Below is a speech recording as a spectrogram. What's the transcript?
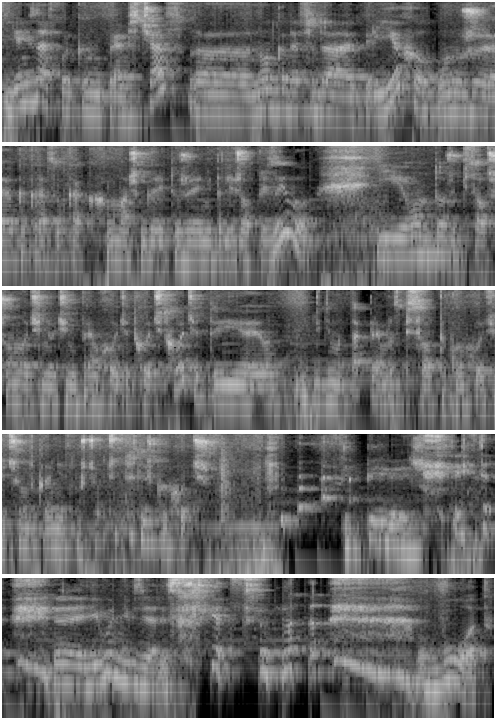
Я не знаю, сколько ему прямо сейчас, э, но он когда сюда переехал, он уже как раз вот как Маша говорит, уже не подлежал призыву, и он тоже писал, что он очень-очень прям хочет, хочет, хочет, и он, видимо, так прям расписал, как он хочет, что он сказал, нет, слушай, что ты слишком хочешь. Ты перегоришь. Э, его не взяли, соответственно. Вот.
